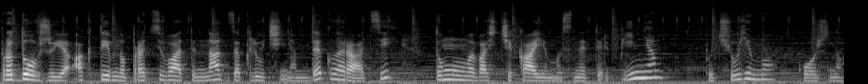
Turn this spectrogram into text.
продовжує активно працювати над заключенням декларацій, тому ми вас чекаємо з нетерпінням, почуємо кожного.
